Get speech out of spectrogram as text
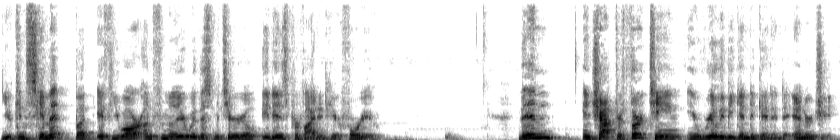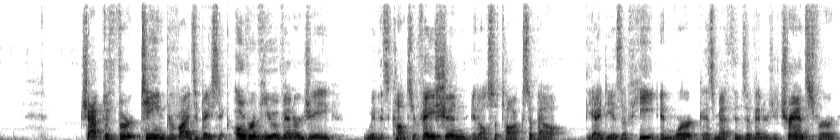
You can skim it, but if you are unfamiliar with this material, it is provided here for you. Then, in chapter 13, you really begin to get into energy. Chapter 13 provides a basic overview of energy, with its conservation. It also talks about the ideas of heat and work as methods of energy transfer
